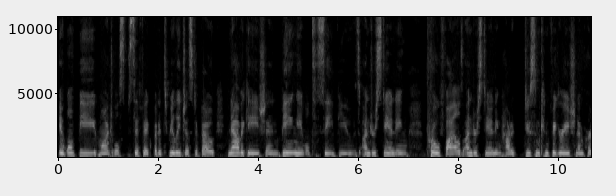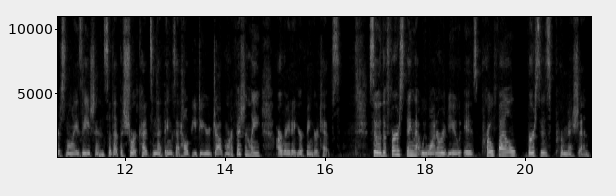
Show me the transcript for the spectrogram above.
It won't be module specific, but it's really just about navigation, being able to see views, understanding profiles, understanding how to do some configuration and personalization so that the shortcuts and the things that help you do your job more efficiently are right at your fingertips. So the first thing that we want to review is profile versus permission.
